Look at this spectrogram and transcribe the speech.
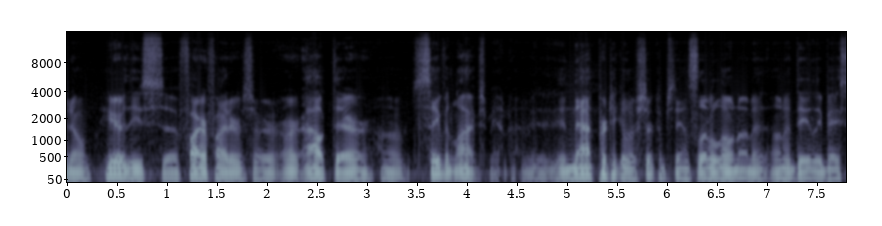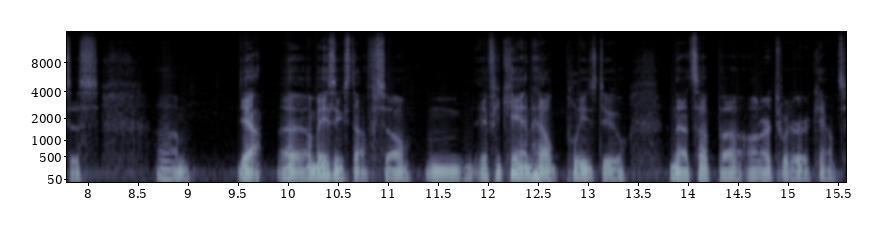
you know, here these uh, firefighters are, are out there uh, saving lives, man. In that particular circumstance, let alone on a on a daily basis. Um, yeah, uh, amazing stuff. So um, if you can help, please do, and that's up uh, on our Twitter accounts.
